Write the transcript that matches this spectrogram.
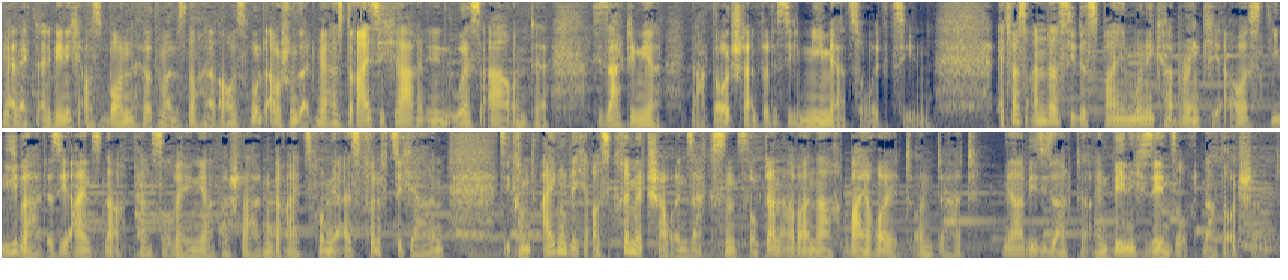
Dialekt ein wenig aus Bonn, hörte man es noch heraus, wohnt aber schon seit mehr als 30 Jahren in den USA und äh, sie sagte mir, nach Deutschland würde sie nie mehr zurückziehen. Etwas anders sieht es bei Monica Brinky aus. Die Liebe hatte sie einst nach Pennsylvania verschlagen, bereits vor mehr als 50 Jahren. Sie kommt eigentlich aus Krimitschau in Sachsen, zog dann aber nach Bayreuth und hat, ja, wie sie sagte, ein wenig Sehnsucht nach Deutschland.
